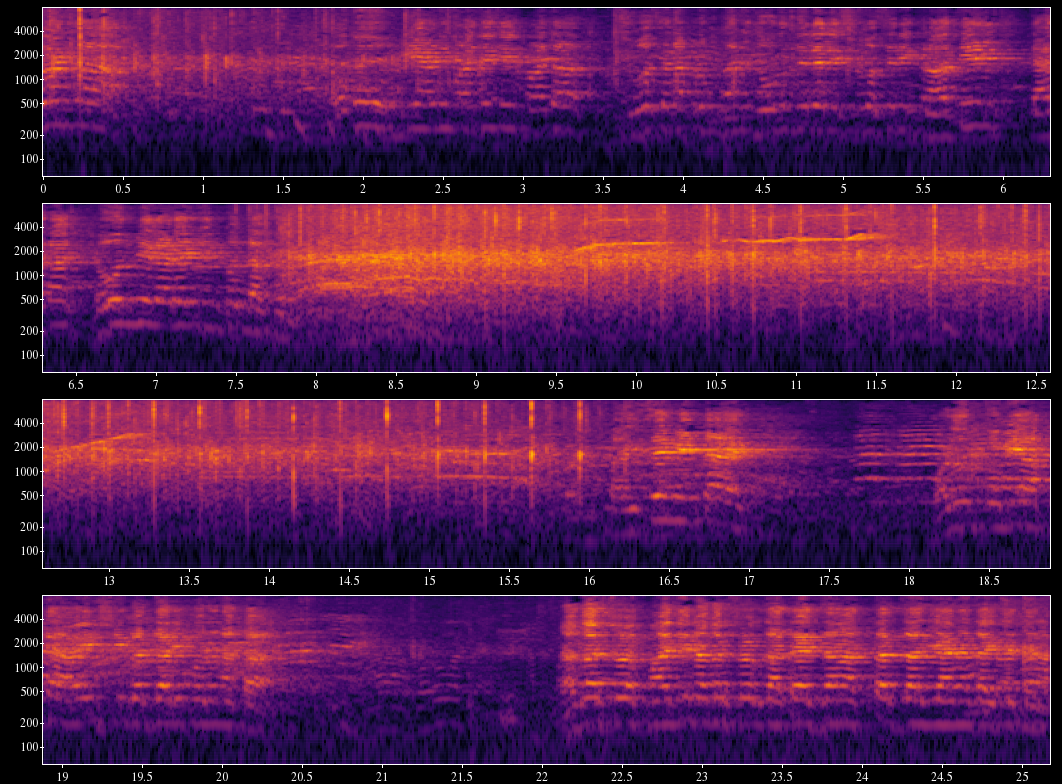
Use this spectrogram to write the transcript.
उघड जा. बघू मी आणि माझे जे माझ्या शिवसेना प्रमुखांनी जोडून दिलेले शिवसैनिक राहतील त्यांना घेऊन मी लढाई जिंकून दाखवतो पैसे मिळत आहेत. म्हणून तुम्ही आपल्या आईशी गद्दारी करू नका. नगरसेवक माजी नगरसेवक जात आहेत जा आत्ताच जा ज्यांना जायचं त्यांना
